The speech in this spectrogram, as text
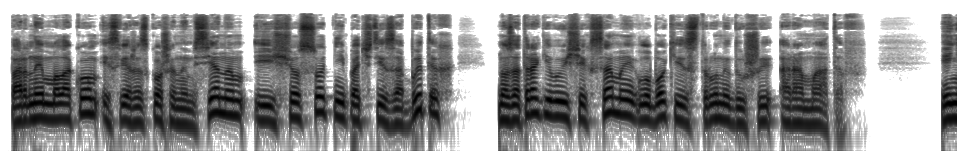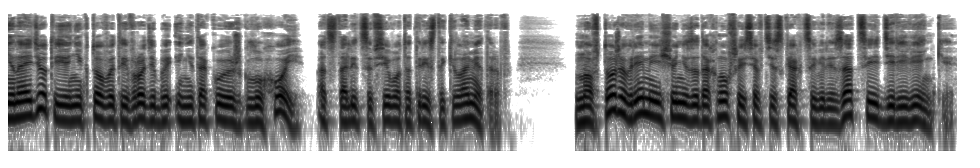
парным молоком и свежескошенным сеном и еще сотней почти забытых — но затрагивающих самые глубокие струны души ароматов. И не найдет ее никто в этой вроде бы и не такой уж глухой, от столицы всего-то 300 километров, но в то же время еще не задохнувшейся в тисках цивилизации деревеньки.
